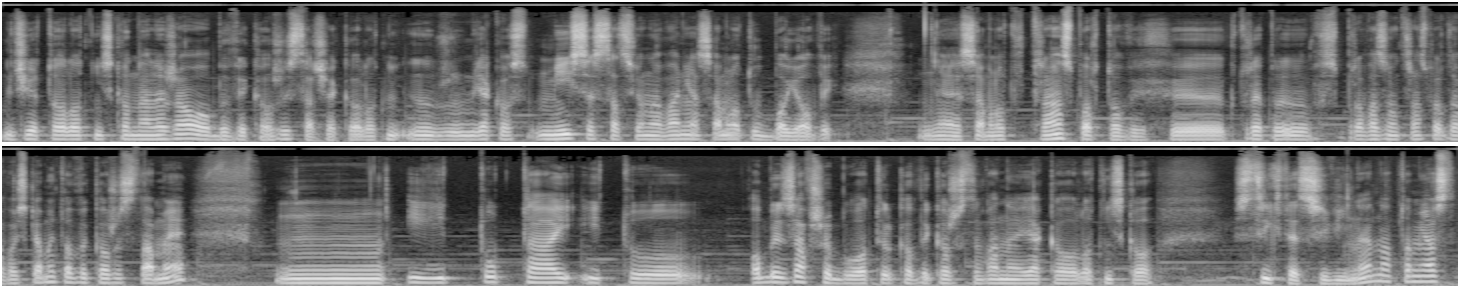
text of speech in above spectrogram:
gdzie to lotnisko należałoby wykorzystać jako, lotni- jako miejsce stacjonowania samolotów bojowych, e, samolotów transportowych, e, które prowadzą transport wojska, my to wykorzystamy mm, i tutaj i tu oby zawsze było tylko wykorzystywane jako lotnisko stricte cywilne, natomiast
